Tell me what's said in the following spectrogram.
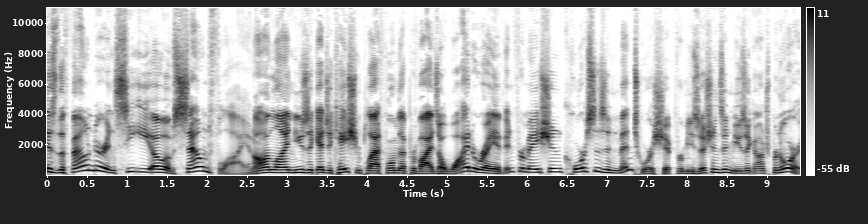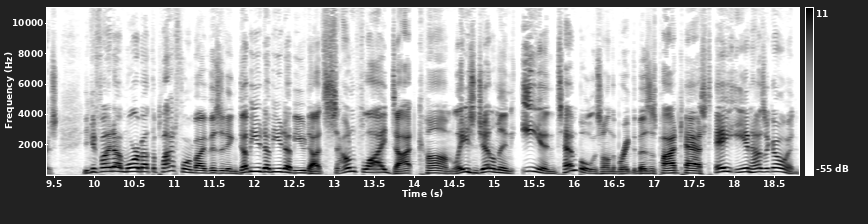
He is the founder and CEO of Soundfly, an online music education platform that provides a wide array of information, courses, and mentorship for musicians and music entrepreneurs. You can find out more about the platform by visiting www.soundfly.com. Ladies and gentlemen, Ian Temple is on the Break the Business podcast. Hey, Ian, how's it going?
